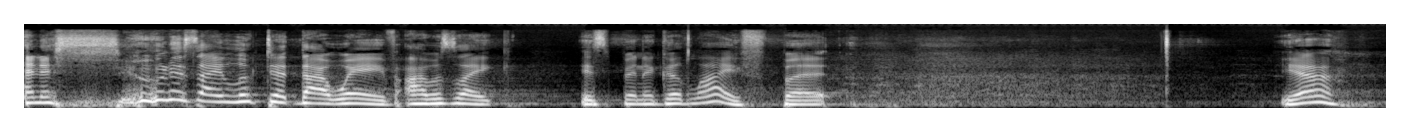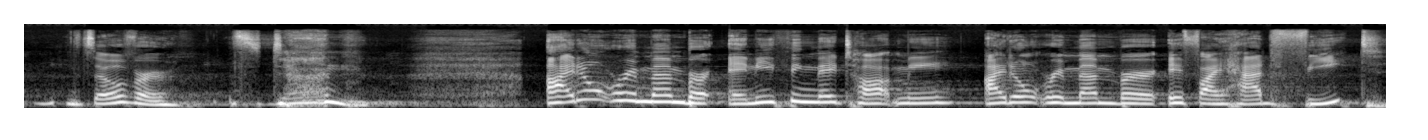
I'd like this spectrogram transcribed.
And as soon as I looked at that wave, I was like, it's been a good life, but yeah, it's over. It's done. I don't remember anything they taught me. I don't remember if I had feet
